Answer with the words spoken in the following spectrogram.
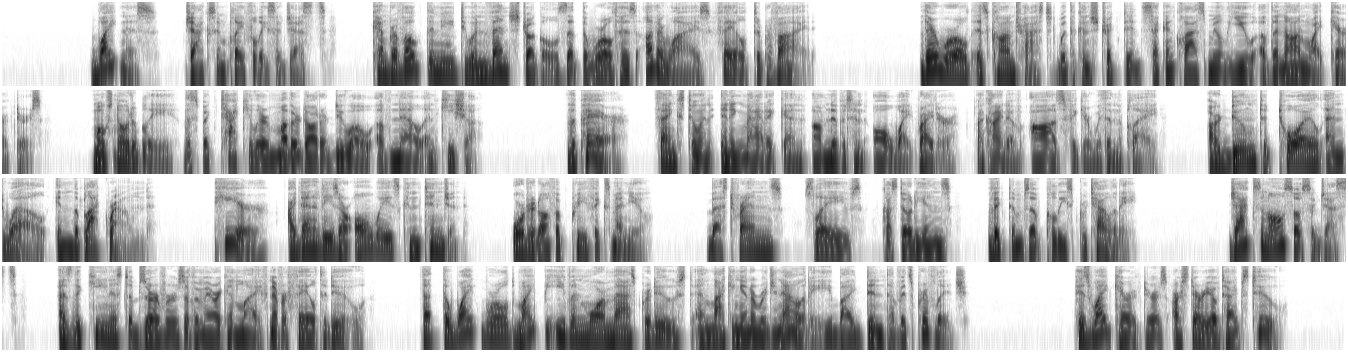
Whiteness, Jackson playfully suggests, can provoke the need to invent struggles that the world has otherwise failed to provide. Their world is contrasted with the constricted second class milieu of the non white characters, most notably the spectacular mother daughter duo of Nell and Keisha. The pair, thanks to an enigmatic and omnipotent all white writer, a kind of Oz figure within the play, are doomed to toil and dwell in the background. Here, identities are always contingent, ordered off a prix fixe menu. best friends, slaves, custodians, victims of police brutality. Jackson also suggests, as the keenest observers of American life never fail to do, that the white world might be even more mass produced and lacking in originality by dint of its privilege. His white characters are stereotypes too.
